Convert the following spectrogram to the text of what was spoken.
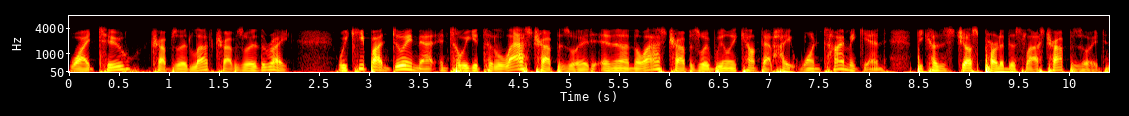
y2, trapezoid left, trapezoid to the right. We keep on doing that until we get to the last trapezoid, and then on the last trapezoid we only count that height one time again because it's just part of this last trapezoid.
